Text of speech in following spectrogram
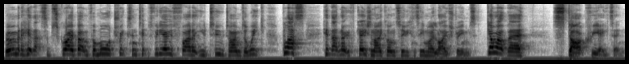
Remember to hit that subscribe button for more tricks and tips videos fired at you two times a week. Plus, hit that notification icon so you can see my live streams. Go out there, start creating.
